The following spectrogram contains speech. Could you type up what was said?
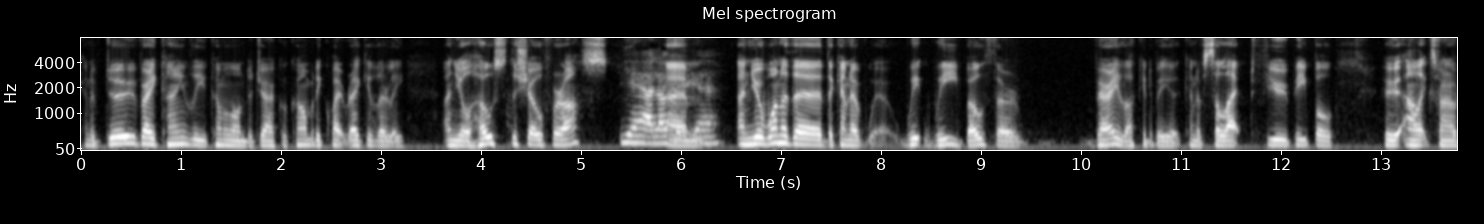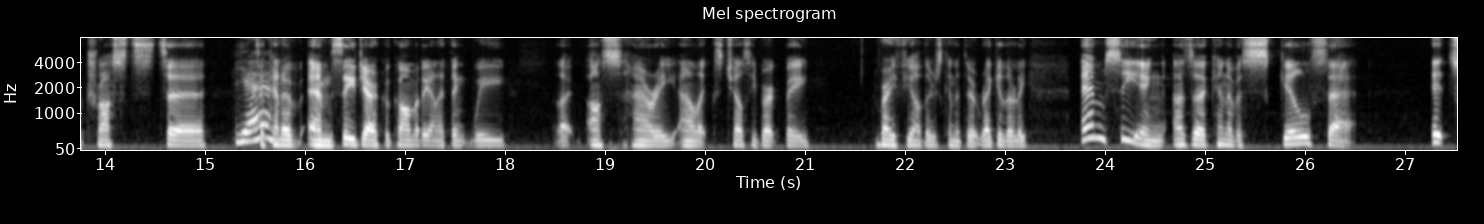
kind of do very kindly, you come along to Jericho Comedy quite regularly, and you'll host the show for us. yeah, I love Um, it. Yeah, And you're one of the the kind of we we both are very lucky to be a kind of select few people who Alex Farrow trusts to yeah, to kind of MC Jericho comedy, and I think we, like us, Harry, Alex, Chelsea Birkby, very few others, kind of do it regularly. MCing as a kind of a skill set, it's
